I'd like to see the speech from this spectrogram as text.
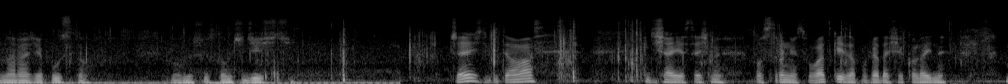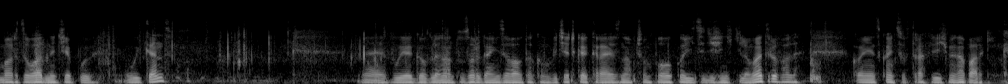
Na razie pusto. Mamy 6.30. Cześć, witam Was. Dzisiaj jesteśmy po stronie słowackiej. Zapowiada się kolejny bardzo ładny, ciepły weekend. E, Wujek Google nam tu zorganizował taką wycieczkę krajoznawczą po okolicy 10 km, ale koniec końców trafiliśmy na parking.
